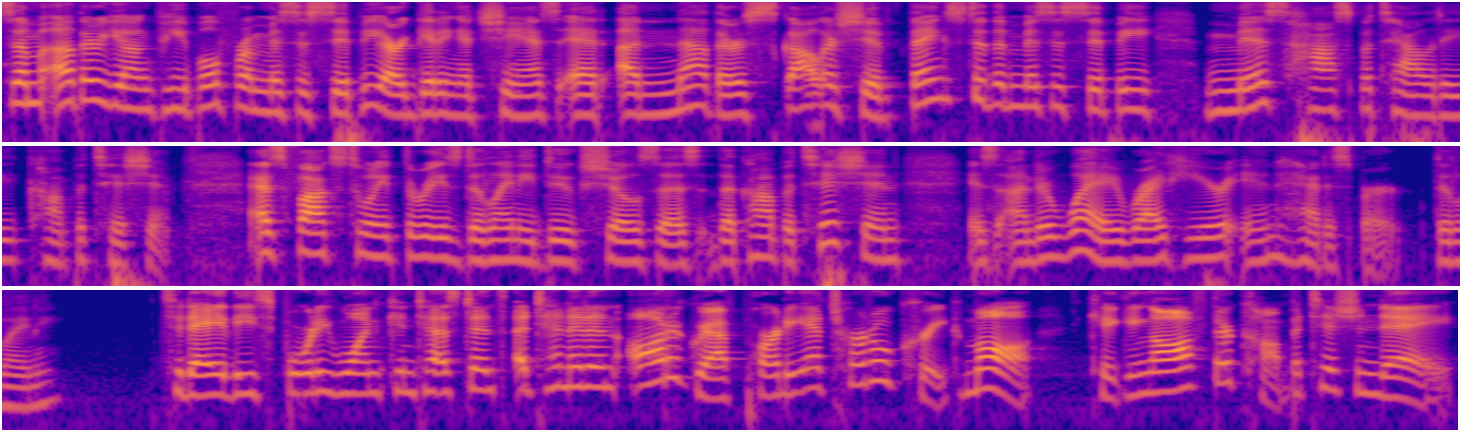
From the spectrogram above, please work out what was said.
Some other young people from Mississippi are getting a chance at another scholarship thanks to the Mississippi Miss Hospitality competition. As Fox 23's Delaney Dukes shows us, the competition is underway right here in Hattiesburg. Delaney? Today, these 41 contestants attended an autograph party at Turtle Creek Mall kicking off their competition day.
